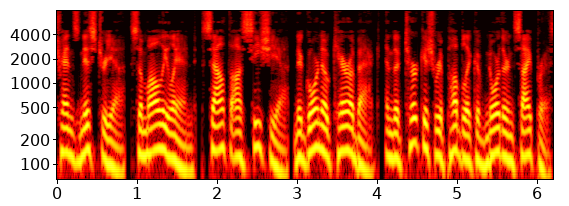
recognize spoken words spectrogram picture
Transnistria, Somaliland, South Ossetia, Nagorno-Karabakh, and the Turkish Republic of Northern Cyprus.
